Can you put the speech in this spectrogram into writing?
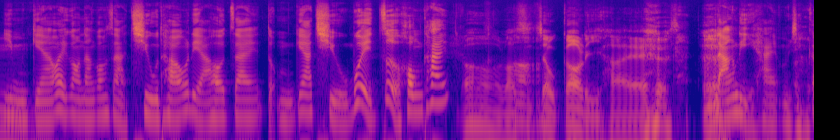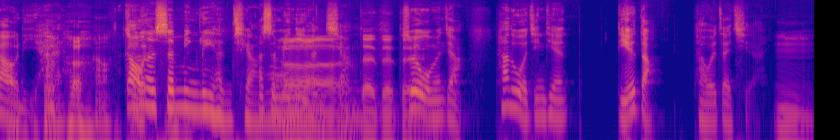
伊毋惊，我是讲人讲啥，树头掠好栽，都毋惊树尾做风台。哦，老啊师叫我够厉害。欸，人厉害，不是够厉害，好够它的生命力很强、哦，它生命力很嗯强对对对，所以我们讲，他如果今天跌倒，他会再起来。嗯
